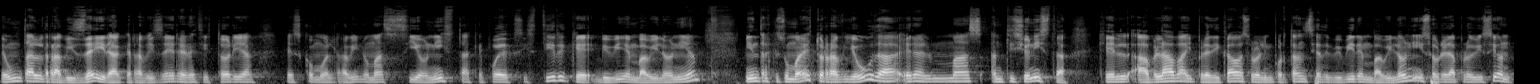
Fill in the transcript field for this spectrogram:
de un tal Rabizeira, que Rabizeira en esta historia es como el rabino más sionista que puede existir, que vivía en Babilonia, mientras que su maestro Rabbi era el más antisionista, que él hablaba y predicaba sobre la importancia de vivir en Babilonia y sobre la prohibición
